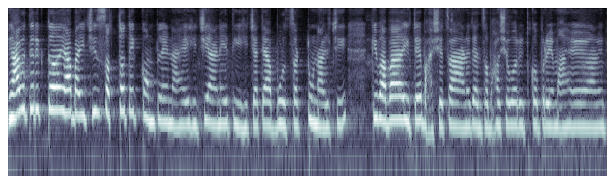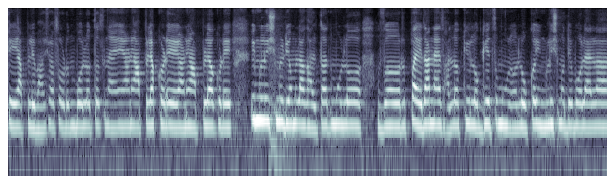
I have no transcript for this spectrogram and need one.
ह्या व्यतिरिक्त या बाईची सतत एक कंप्लेन आहे. हिची आणि ती हिच्या त्या बुळचट टुनालची की बाबा इथे भाषेचा आणि त्यांचं भाषेवर इतकं प्रेम आहे आणि ते आपली भाषा सोडून बोलतच नाही आणि आपल्याकडे आणि आपल्याकडे इंग्लिश मिडियमला घालतात मुलं. जर पैदा नाही झालं की लगेच मुलं लोक इंग्लिशमध्ये बोलायला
